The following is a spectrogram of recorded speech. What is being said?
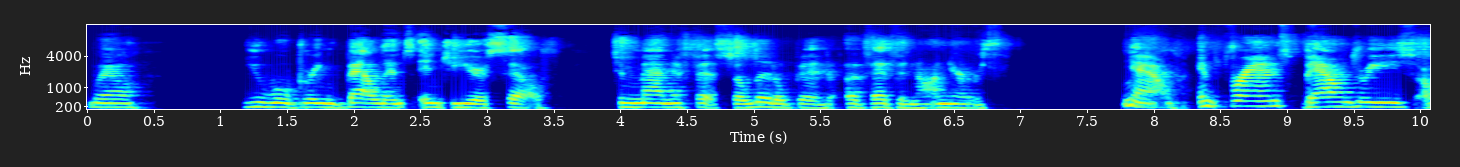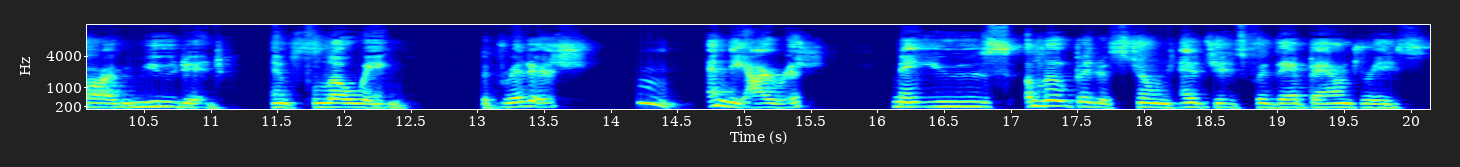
well, you will bring balance into yourself to manifest a little bit of heaven on earth. Now, in France, boundaries are muted and flowing. The British hmm, and the Irish may use a little bit of stone hedges for their boundaries.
